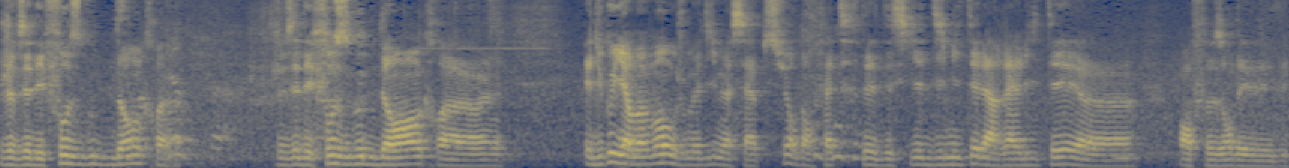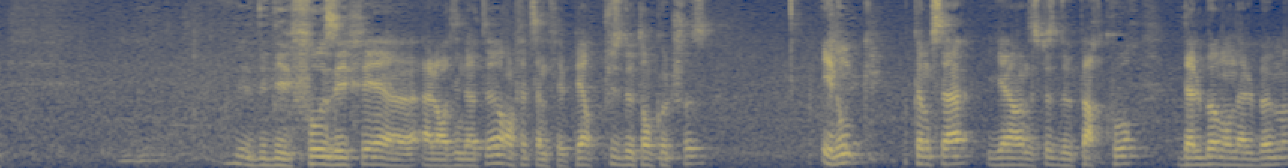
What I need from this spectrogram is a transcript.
Je faisais des fausses gouttes d'encre. Je faisais des fausses gouttes d'encre. Et du coup, il y a un moment où je me dis, c'est absurde en fait, d'essayer d'imiter la réalité euh, en faisant des, faux effets à, l'ordinateur. En fait, ça me fait perdre plus de temps qu'autre chose. Et donc, comme ça, il y a un espèce de parcours d'album en album,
